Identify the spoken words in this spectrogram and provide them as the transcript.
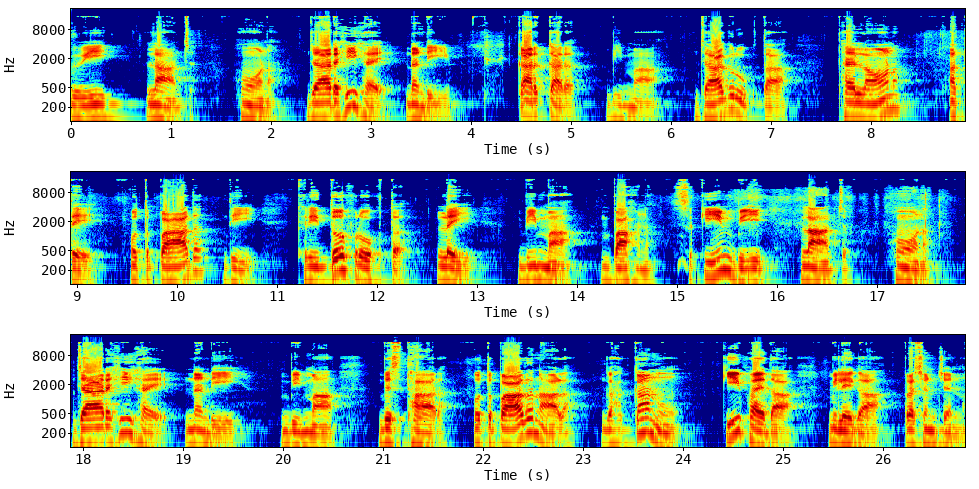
ਵੀ ਲਾਂਚ ਹੋਣ ਜਾ ਰਹੀ ਹੈ ਡੰਡੀ। ਘਰ ਘਰ ਬੀਮਾ ਜਾਗਰੂਕਤਾ ਫੈਲਾਉਣ ਅਤੇ ਉਤਪਾਦ ਦੀ ਖਰੀਦੋ ਫਰੋਖਤ ਲਈ ਬੀਮਾ ਵਾਹਨ ਸਕੀਮ ਵੀ ਲਾਂਚ ਹੋਣ ਜਾ ਰਹੀ ਹੈ ਡੰਡੀ। ਬੀਮਾ ਵਿਸਥਾਰ ਉਤਪਾਦ ਨਾਲ ਗਾਹਕਾਂ ਨੂੰ ਕੀ ਫਾਇਦਾ ਮਿਲੇਗਾ ਪ੍ਰਸ਼ਨ ਚਿੰਨ੍ਹ?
